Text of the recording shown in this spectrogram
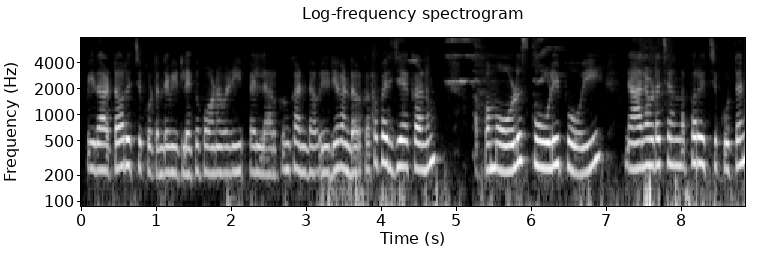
അപ്പോൾ ഇതാട്ടോ റിച്ചുക്കുട്ടന്റെ വീട്ടിലേക്ക് പോണ വഴി. ഇപ്പോൾ എല്ലാവർക്കും കണ്ട വീഡിയോ കണ്ടവർക്കൊക്കെ പരിചയമൊക്കെ കാണും. അപ്പം മോൾ സ്കൂളിൽ പോയി. ഞാനവിടെ ചെന്നപ്പോൾ റിച്ചുക്കുട്ടൻ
